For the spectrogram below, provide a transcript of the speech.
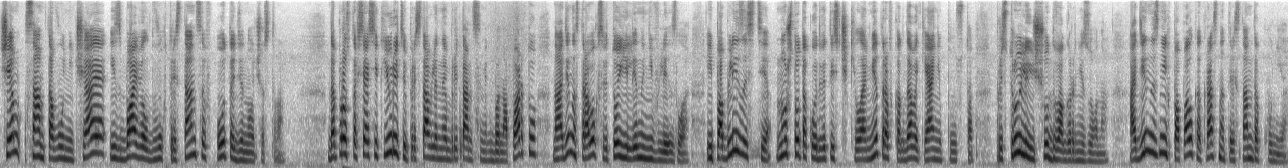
чем, сам того не чая, избавил двух тристанцев от одиночества. Да просто вся секьюрити, представленная британцами к Бонапарту, на один островок Святой Елены не влезла. И поблизости, ну что такое 2000 километров, когда в океане пусто, пристроили еще два гарнизона. Один из них попал как раз на Тристан да Кунья.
